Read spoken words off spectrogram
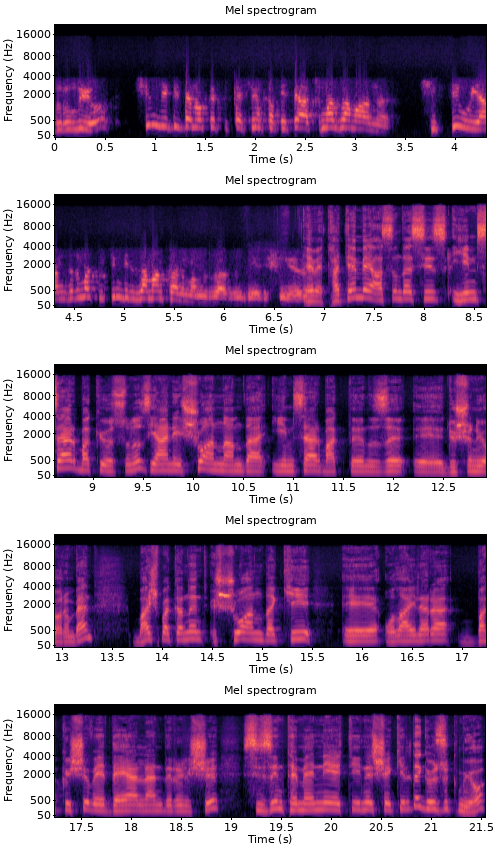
duruluyor. Şimdi bir demokratikleşme paketi açma zamanı hissi uyandırmak için bir zaman tanımamız lazım diye düşünüyorum. Evet Hatem Bey aslında siz iyimser bakıyorsunuz. Yani şu anlamda iyimser baktığınızı e, düşünüyorum ben. Başbakanın şu andaki e, olaylara bakışı ve değerlendirilişi sizin temenni ettiğiniz şekilde gözükmüyor.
